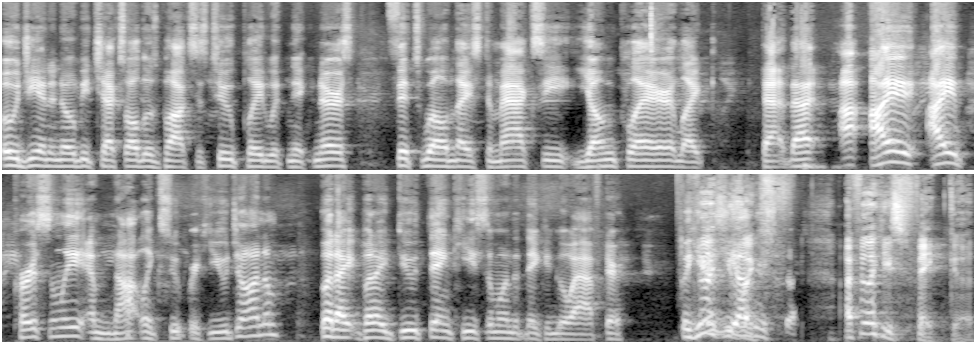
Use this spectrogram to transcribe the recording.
OG Anunoby checks all those boxes too. Played with Nick Nurse, fits well, nice to Maxey, young player like that. That I, I I personally am not like super huge on him, but I but I do think he's someone that they can go after. But here's the other like, stuff. I feel like he's fake good.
